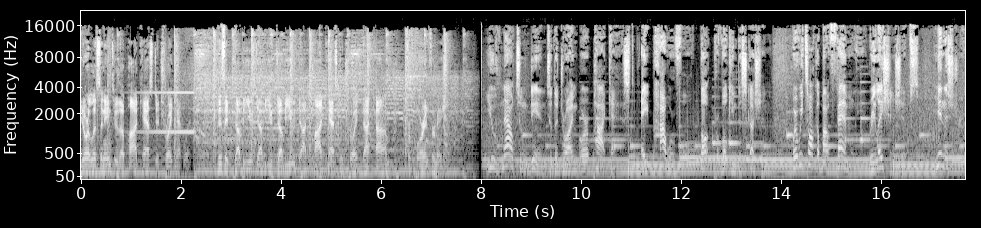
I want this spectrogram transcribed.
You're listening to the Podcast Detroit Network. Visit www.podcastdetroit.com for more information. You've now tuned in to the Drawing Board Podcast, a powerful, thought provoking discussion where we talk about family, relationships, ministry,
